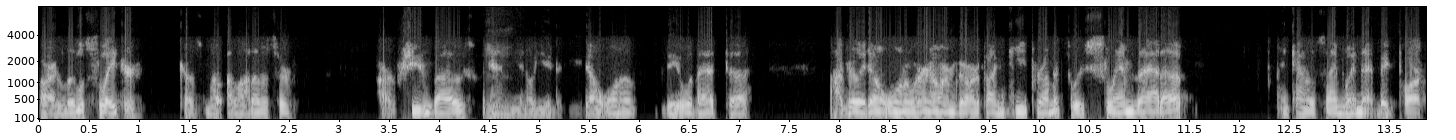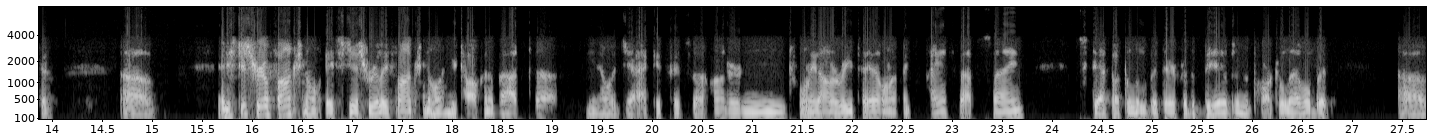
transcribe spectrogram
are a little sleeker because a lot of us are are shooting bows, mm-hmm. and you know you you don't want to deal with that. Uh, I really don't want to wear an arm guard if I can keep from it, so we've slimmed that up, and kind of the same way in that big parka. Uh, and it's just real functional. It's just really functional, and you're talking about uh, you know a jacket twenty dollar retail, and I think the pants about the same. Step up a little bit there for the bibs and the parka level, but uh,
